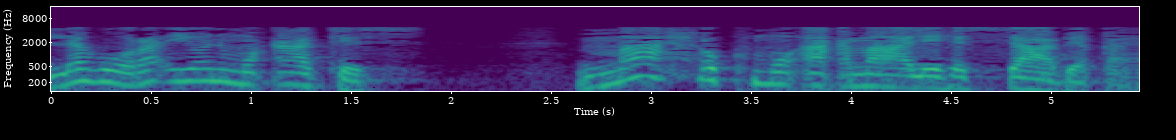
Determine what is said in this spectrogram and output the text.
له رأي معاكس. ما حكم أعماله السابقة؟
